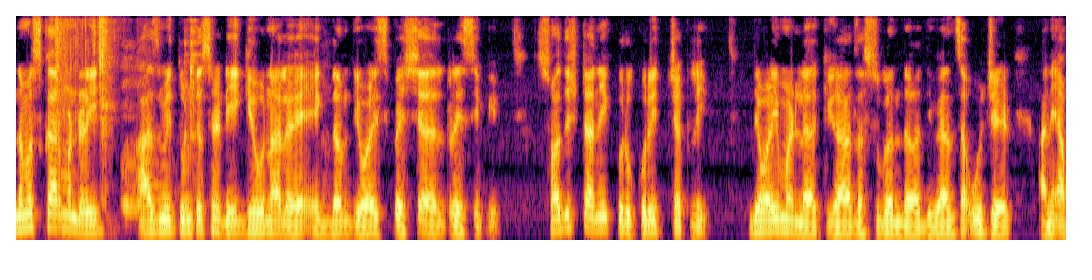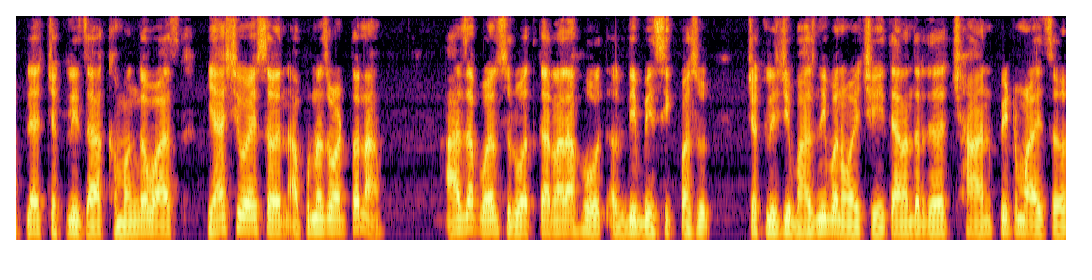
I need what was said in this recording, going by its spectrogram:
नमस्कार मंडळी. आज मी तुमच्यासाठी घेऊन आलो आहे एकदम दिवाळी स्पेशल रेसिपी स्वादिष्ट आणि कुरकुरीत चकली. दिवाळी म्हटलं की घरातला सुगंध दिव्यांचा उजेड आणि आपल्या चकलीचा खमंग वास याशिवाय सण आपणच वाटतो ना? आज आपण सुरुवात करणार आहोत अगदी बेसिकपासून चकलीची भाजणी बनवायची त्यानंतर त्याचं छान पीठ मळायचं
